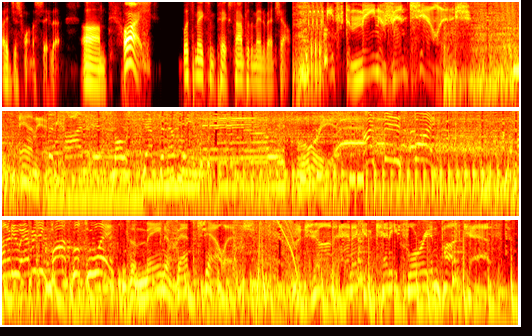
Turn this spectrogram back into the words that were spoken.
I just want to say that. Um, all right, let's make some picks. Time for the main event challenge. It's the main event challenge. Anik, The time is most definitely now. Florian, I finished fights. I'm gonna do everything possible to win. the main event challenge. The Jon Anik and Kenny Florian podcast.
